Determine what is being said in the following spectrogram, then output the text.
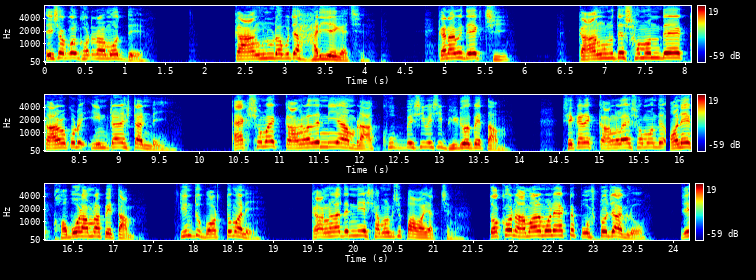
এই সকল ঘটনার মধ্যে কাংলুরা বোঝা হারিয়ে গেছে। কারণ আমি দেখছি, কাংলুদের সম্বন্ধে কারোর কোনো ইন্টারেস্ট আর নেই। এক সময় কাংলাদের নিয়ে আমরা খুব বেশি বেশি ভিডিও পেতাম। সেখানে কাংলাদের সম্বন্ধে অনেক খবর আমরা পেতাম। কিন্তু বর্তমানে কাংলাদের নিয়ে সেমন কিছু পাওয়া যাচ্ছে না। তখন আমার মনে একটা প্রশ্ন জাগলো যে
